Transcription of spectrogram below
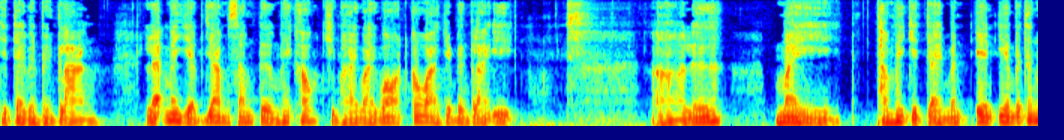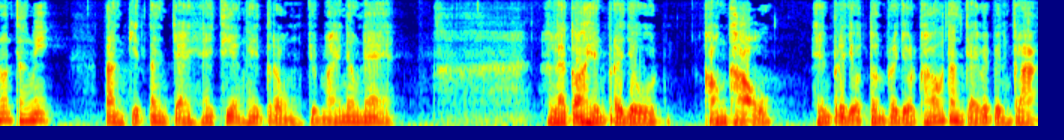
จิตใจเป็นเป็นกลาง และไม่เหยียบย่ำซ้ำเติมให้เขาฉิบหายวายวอด ก็วางจิตเป็นกลางอีกอหรือไม่ทำให้จิตใจมันเอ็นเอียงไปทางโน้นทางนี้ ตั้งจิตตั้งใจให้เที่ยงให้ตรงจุดหมายแน่วแน่ และก็เห็นประโยชน์ของเขา เห็นประโยชน์ตนประโยชน์เขาตั้งใจไว้เป็นกลาง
